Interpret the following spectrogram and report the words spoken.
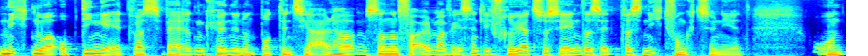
nicht nur, ob Dinge etwas werden können und Potenzial haben, sondern vor allem auch wesentlich früher zu sehen, dass etwas nicht funktioniert. Und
